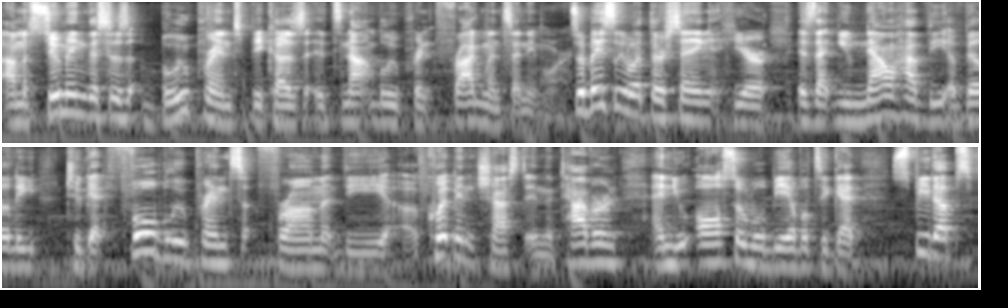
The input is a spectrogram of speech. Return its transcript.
I'm assuming this is blueprint because it's not blueprint fragments anymore. So basically what they're saying here is that you now have the ability to get full blueprints from the equipment chest in the tavern and you also will be able to get speed ups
